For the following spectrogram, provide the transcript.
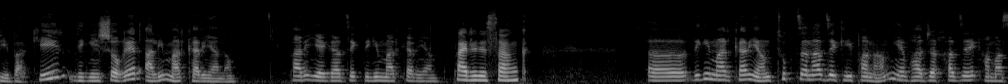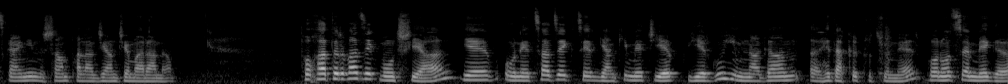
վիբակիր Դիգին Շողեր Ալի Մարկարյանը։ Բարի եկած եք Դիգին Մարկարյան։ Բարի դեսանք։ Դիգի Մարկարյան դուք ծնած եք Լիբանան եւ հաջախած եք համասկայնի նշան Փալաջյան ջեմարանը։ Փոխադրված եք Մոնտրեալ եւ ունեցած եք ձեր ցանկի մեջ երկու հիմնական հետաքրքրություններ, որոնց մեկը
